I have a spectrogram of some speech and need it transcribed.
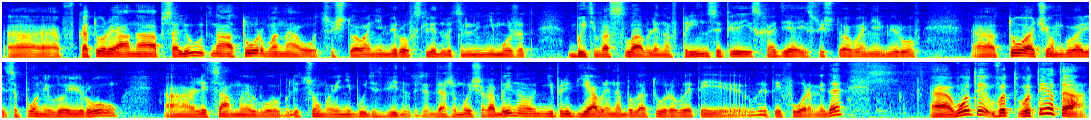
а, в которой она абсолютно оторвана от существования миров, следовательно, не может быть восславлена в принципе, исходя из существования миров. А, то, о чем говорится пон Илой и Роу, лица моего, лицо мое не будет видно, то есть даже мой шарабейну не предъявлена была Тора в этой, в этой форме, да, а, а, вот, вот, вот это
